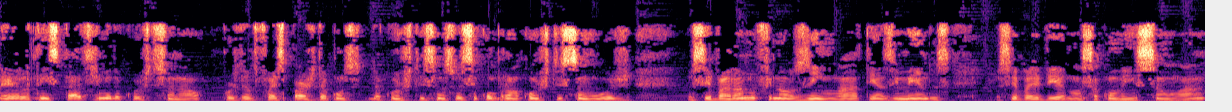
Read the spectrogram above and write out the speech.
Né, ela tem status de emenda constitucional, portanto faz parte da, da Constituição. Se você comprar uma Constituição hoje, você vai lá no finalzinho, lá tem as emendas, você vai ver a nossa convenção lá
